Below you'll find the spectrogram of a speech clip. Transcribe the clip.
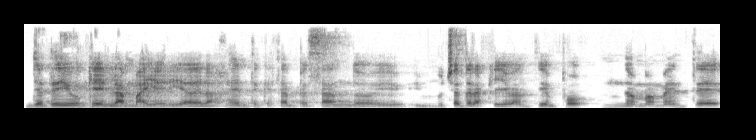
ya te digo que la mayoría de la gente que está empezando y, muchas de las que llevan tiempo, normalmente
